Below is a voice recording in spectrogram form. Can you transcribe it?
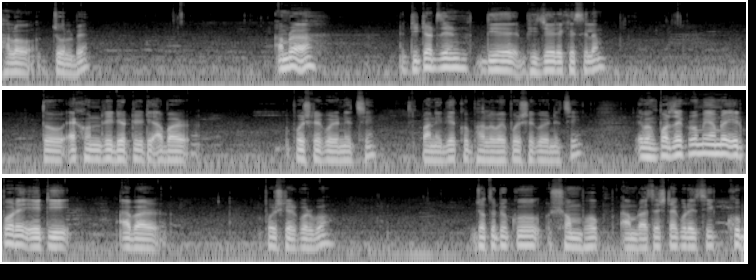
ভালো চলবে। আমরা ডিটারজেন্ট দিয়ে ভিজিয়ে রেখেছিলাম। তো এখন রেডিওটি আবার পরিষ্কার করে নিচ্ছি। পানি দিয়ে খুব ভালোভাবে পরিষ্কার করে নিচ্ছি। এবং পর্যায়ক্রমে আমরা এরপরে এটি আবার পরিষ্কার করব। যতটুকু সম্ভব আমরা চেষ্টা করেছি খুব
